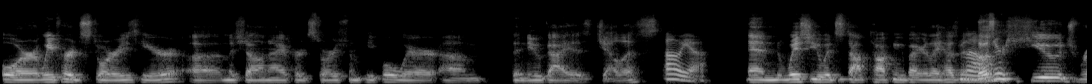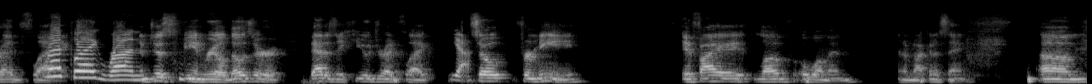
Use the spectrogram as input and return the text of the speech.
or we've heard stories here uh, michelle and i have heard stories from people where um, the new guy is jealous oh yeah. and wish you would stop talking about your late husband. No. those are huge red flags. Red flag run. I'm just being real. Those are that is a huge red flag. Yeah. So for me if i love a woman and i'm not going to sing um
